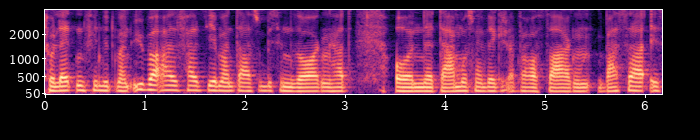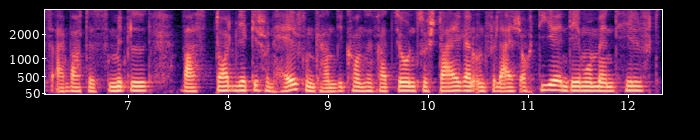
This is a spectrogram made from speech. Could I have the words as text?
Toiletten findet man überall, falls jemand da so ein bisschen Sorgen hat. Und äh, da muss man wirklich einfach auch sagen, Wasser ist einfach das Mittel, was dort wirklich schon helfen kann, die Konzentration zu steigern und vielleicht auch dir in dem Moment hilft,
